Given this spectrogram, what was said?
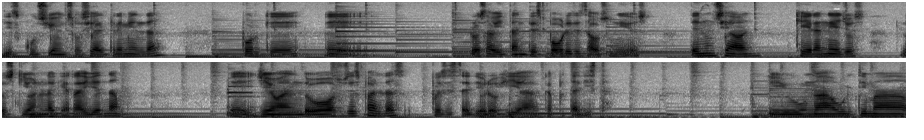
discusión social tremenda porque eh, los habitantes pobres de Estados Unidos denunciaban que eran ellos los que iban a la guerra de Vietnam, eh, llevando a sus espaldas pues esta ideología capitalista. Y una última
